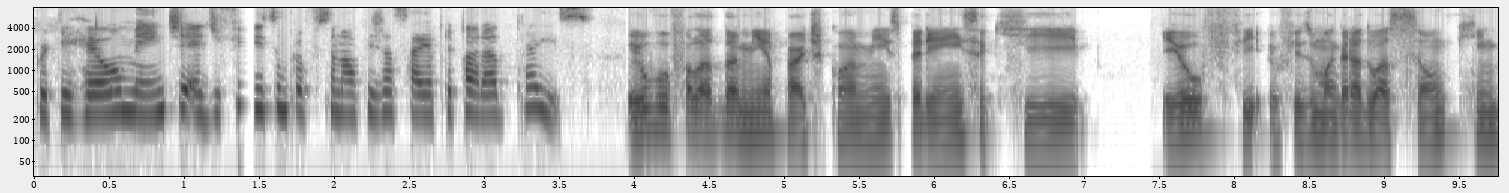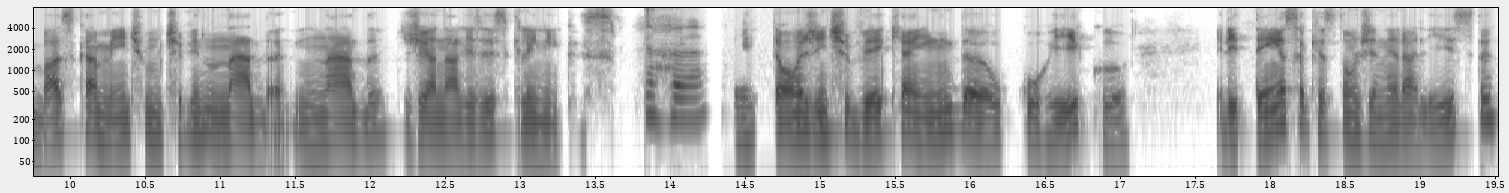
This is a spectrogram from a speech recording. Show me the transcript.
porque realmente é difícil um profissional que já saia preparado para isso. Eu vou falar da minha parte com a minha experiência, que eu, fi, eu fiz uma graduação que basicamente não tive nada, nada de análises clínicas. Uhum. Então a gente vê que ainda o currículo ele tem essa questão generalista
